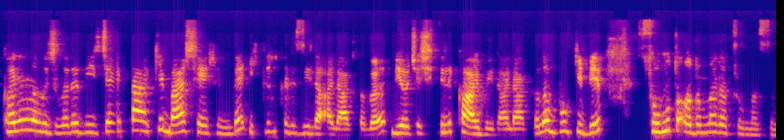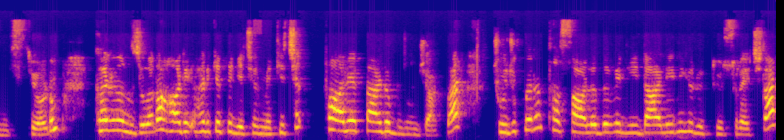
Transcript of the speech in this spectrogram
Karar alıcılara diyecekler ki ben şehrimde iklim kriziyle alakalı, biyoçeşitlilik kaybıyla alakalı alakalı bu gibi somut adımlar atılmasını istiyorum. Karar alıcılara harekete geçirmek için faaliyetlerde bulunacaklar. Çocukların tasarladığı ve liderliğini yürüttüğü süreçler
